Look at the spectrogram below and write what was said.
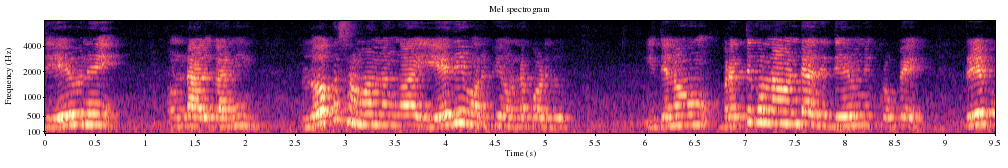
దేవుని ఉండాలి కానీ లోక సంబంధంగా ఏది మనకి ఉండకూడదు. ఈ దినం బ్రతికున్నామంటే అది దేవుని కృపే. రేపు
